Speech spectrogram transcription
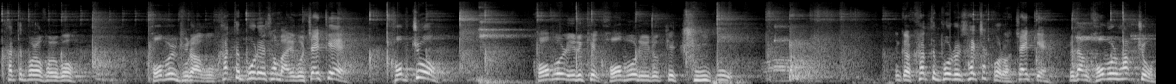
카트볼을 걸고, 겁을 주라고. 카트볼에서 말고 짧게. 겁 줘. 겁을 이렇게, 겁을 이렇게 주고. 그러니까 카트볼을 살짝 걸어. 짧게. 그 다음 겁을 확 줘.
